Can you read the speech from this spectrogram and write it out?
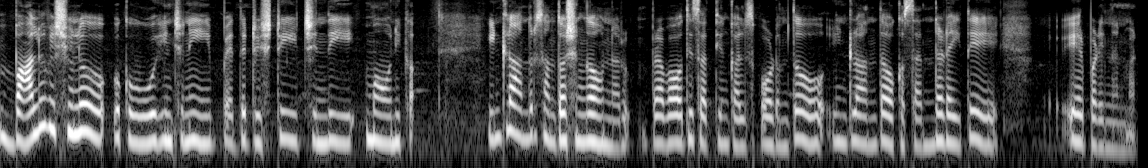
బాలు విషయంలో ఒక ఊహించని పెద్ద దృష్టి ఇచ్చింది మౌనిక. ఇంట్లో అందరూ సంతోషంగా ఉన్నారు. ప్రభావతి సత్యం కలిసిపోవడంతో ఇంట్లో అంతా ఒక సందడైతే ఏర్పడిందనమాట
